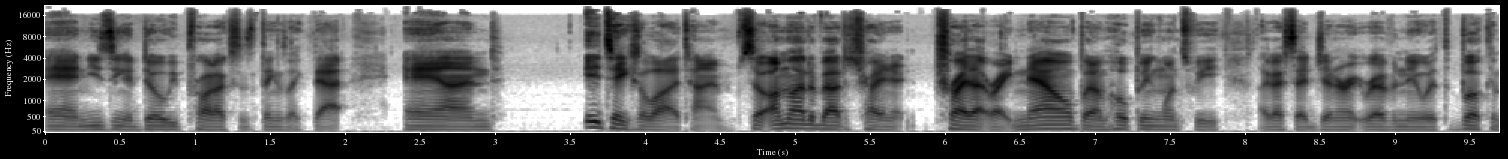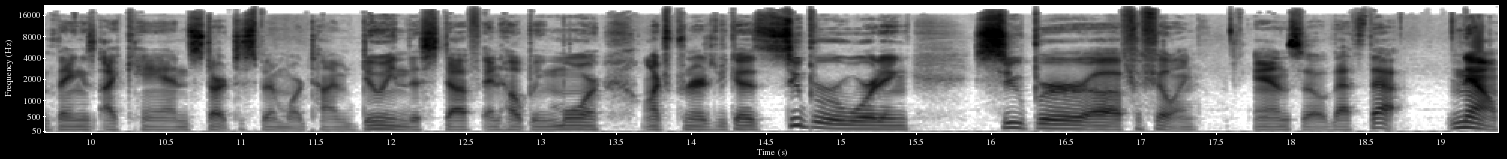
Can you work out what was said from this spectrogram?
and using Adobe products and things like that, and it takes a lot of time. So I'm not about to try and try that right now, but I'm hoping once we, like I said, generate revenue with the book and things, I can start to spend more time doing this stuff and helping more entrepreneurs because it's super rewarding, super uh, fulfilling, and so that's that. Now,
